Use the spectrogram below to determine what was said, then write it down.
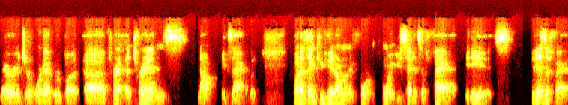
marriage or whatever, but uh, tra- a trans, not exactly. But I think you hit on an important point. You said it's a fad. It is. It is a fad.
